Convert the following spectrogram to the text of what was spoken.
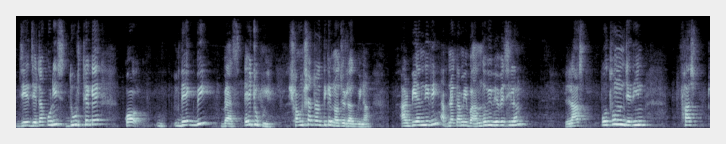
যে যেটা করিস দূর থেকে ক- দেখবি, ব্যাস, এইটুকুই। সংসারটার দিকে নজর রাখবি না। আর বিয়ান দিদি, আপনাকে আমি বান্ধবী ভেবেছিলাম। লাস্ট, প্রথম যেদিন ফার্স্ট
